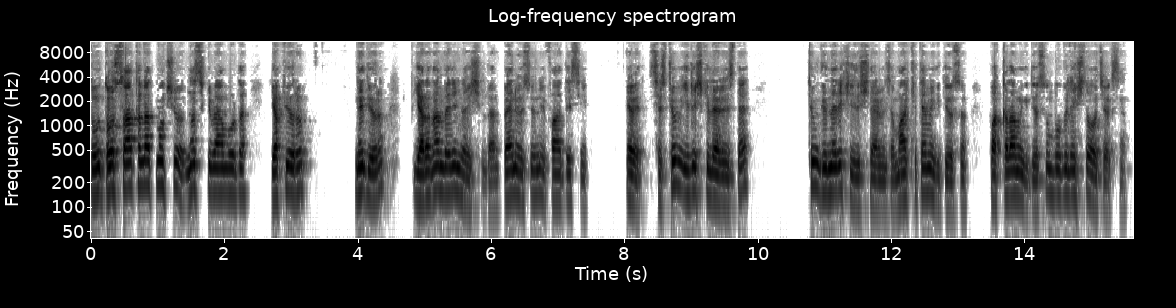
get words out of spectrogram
Do dostu hatırlatmak şu. Nasıl ki ben burada yapıyorum. Ne diyorum? Yaradan benimle işimden. Ben özün ifadesiyim. Evet. Siz tüm ilişkilerinizde tüm günlük ilişkilerimizde markete mi gidiyorsun? Bakkala mı gidiyorsun? Bu bilinçli olacaksın.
